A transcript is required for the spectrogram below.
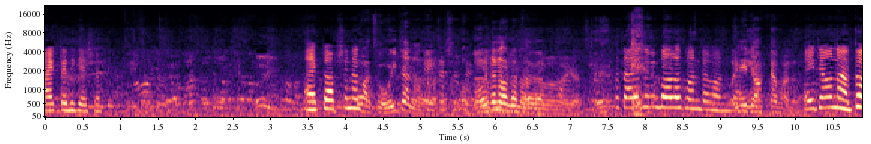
আর একটা দিকে এসো। একটা অপশন ও আচ্ছা ওইটা না ওইটা না ওটা না তাহলে তুমি বলো কোনটা কোনটা। এইটা ভালো। এইটাও না তো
